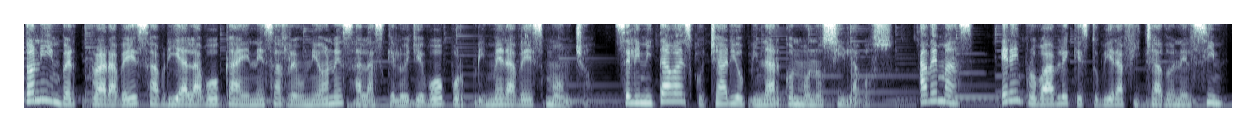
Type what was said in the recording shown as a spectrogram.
Tony Invert rara vez abría la boca en esas reuniones a las que lo llevó por primera vez Moncho se limitaba a escuchar y opinar con monosílabos. Además, era improbable que estuviera fichado en el SIM,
